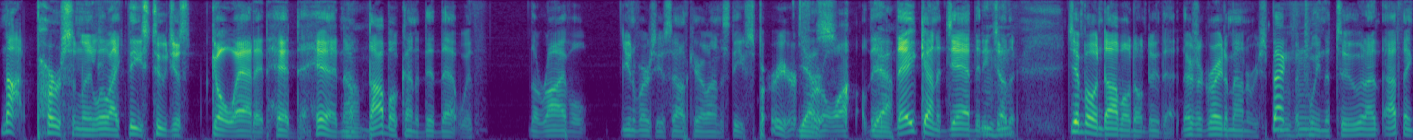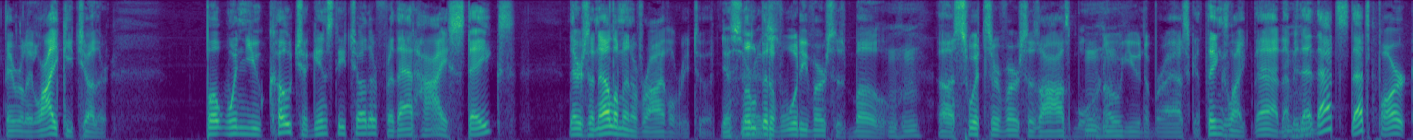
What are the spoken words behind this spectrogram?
not personally like these two just go at it head to head. Now No. Dabo kind of did that with the rival University of South Carolina Steve Spurrier Yes. for a while. They, Yeah. they kind of jabbed at each Mhm. other. Jimbo and Dabo don't do that. There's a great amount of respect Mhm. between the two, and I, I think they really like each other. But when you coach against each other for that high stakes, there's an element of rivalry to it. Yes, a little there bit of Woody versus Bo, Mm-hmm. uh, Switzer versus Osborne, Mhm. OU, Nebraska, things like that. I mean, Mhm. that, that's that's part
